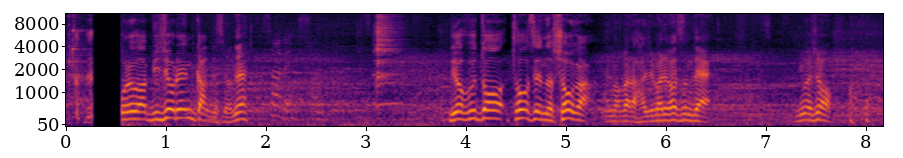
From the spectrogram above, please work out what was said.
てこれは美女連艦ですよね。そうです。呂布と朝鮮のショーが今から始まりますんで行きましょう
